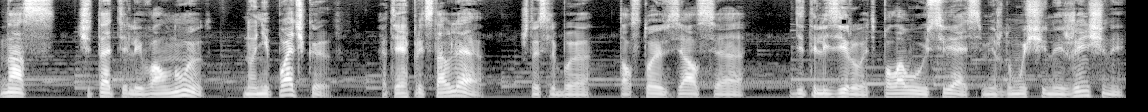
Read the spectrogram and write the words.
нас, читателей, волнуют, но не пачкают. Хотя я представляю, что если бы Толстой взялся детализировать половую связь между мужчиной и женщиной,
